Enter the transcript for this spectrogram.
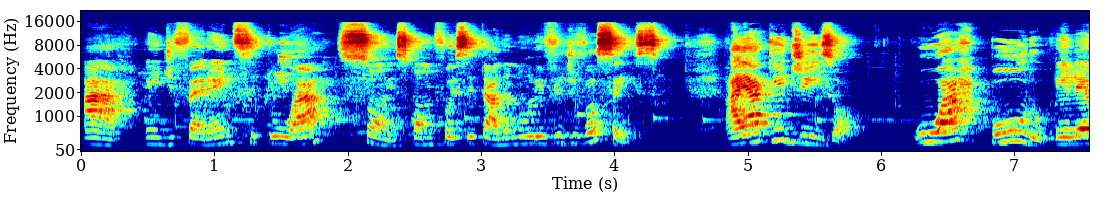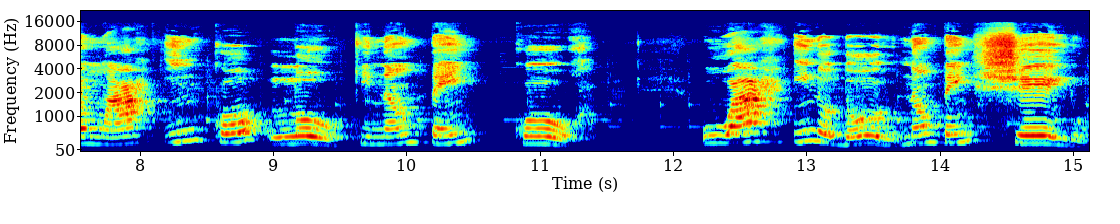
ar em diferentes situações, como foi citado no livro de vocês. Aí aqui diz, ó, o ar puro, ele é um ar incolor, que não tem cor. O ar inodoro não tem cheiro.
